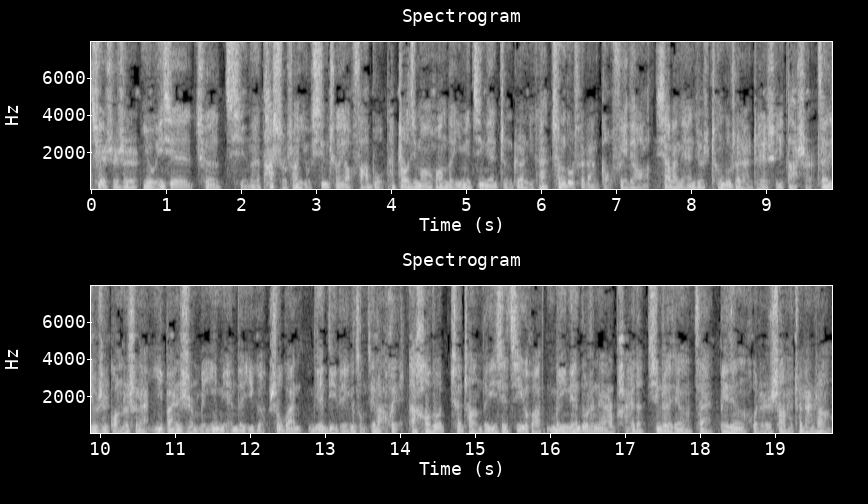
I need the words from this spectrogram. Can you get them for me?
确实是有一些车企呢，他手上有新车要发布，他着急忙慌的，因为今年整个你看成都车展搞废掉了，下半年就是成都车展，这也是一大事儿。再就是广州车展，一般是每一年的一个收官年底的一个总结大会，那好多车厂的一些计划每年都是那样排的，新车型在北京或者是上海车展上。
